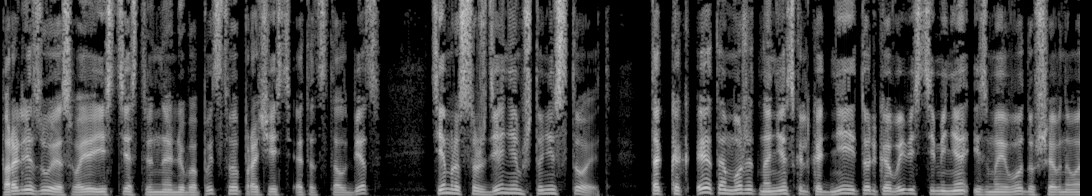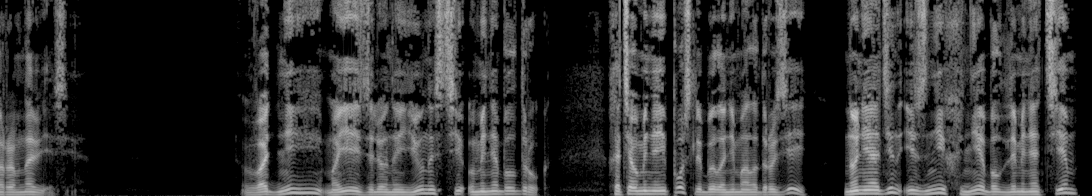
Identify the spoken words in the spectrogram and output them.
парализуя свое естественное любопытство прочесть этот столбец тем рассуждением, что не стоит, так как это может на несколько дней только вывести меня из моего душевного равновесия. В дни моей зеленой юности у меня был друг. Хотя у меня и после было немало друзей, но ни один из них не был для меня тем,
